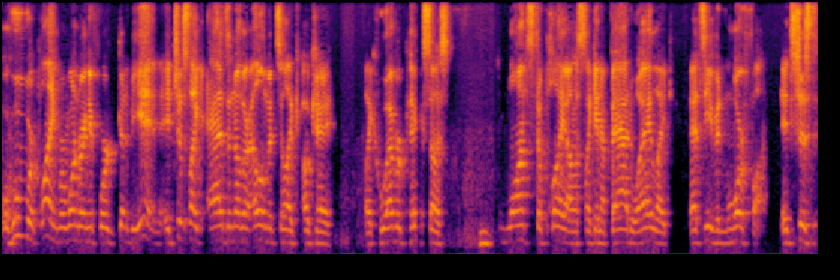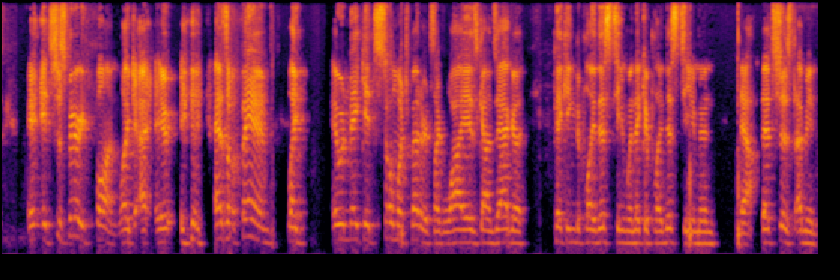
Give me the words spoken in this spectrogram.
who we're playing. We're wondering if we're going to be in. It just like adds another element to like okay, like whoever picks us wants to play us like in a bad way. Like that's even more fun. It's just it, it's just very fun. Like I, it, as a fan, like it would make it so much better. It's like why is Gonzaga picking to play this team when they could play this team? And yeah, that's just I mean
